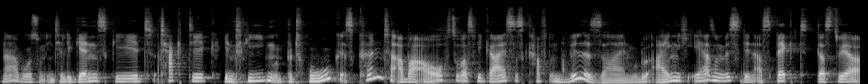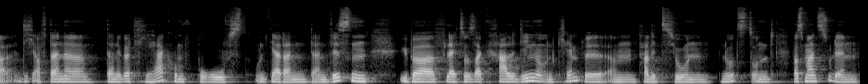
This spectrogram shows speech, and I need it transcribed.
na, wo es um Intelligenz geht, Taktik, Intrigen und Betrug. Es könnte aber auch sowas wie Geisteskraft und Wille sein, wo du eigentlich eher so ein bisschen den Aspekt, dass du ja dich auf deine, deine göttliche Herkunft berufst und ja dann dein Wissen über vielleicht so sakrale Dinge und Tempel-Traditionen ähm, nutzt. Und was meinst du denn?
